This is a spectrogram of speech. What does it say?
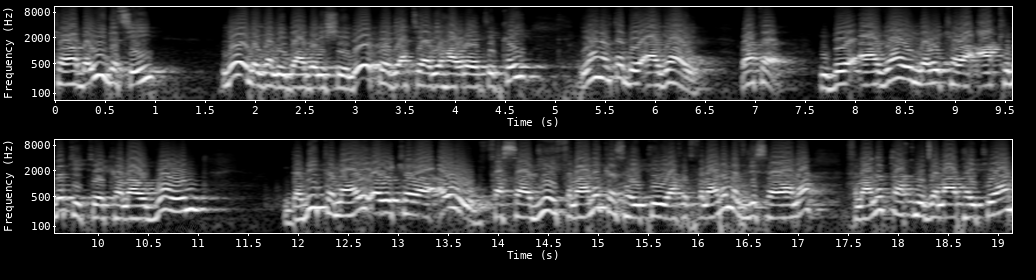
کەوابەوی دەچی لێ لەگەڵی دادەنیشی لێ پێدیاتیادی هاوڕێتی بکەی یانەوەتە بێ ئاگای واتە بێ ئاگای لەوەی کەەوە عاقبەتی تێکەلاو بوون دەبی تەمایی ئەوەی کەەوە ئەو فەسادی فلانە کەس هەیتی یاخود فلانە مەجلیس هەیەە فلانە تاقم و جەماعات هەیتیان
